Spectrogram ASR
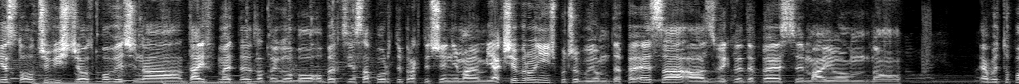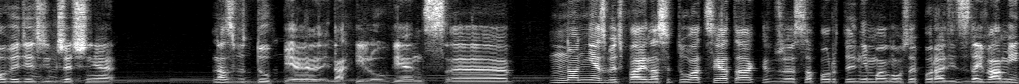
Jest to oczywiście odpowiedź na dive metę, dlatego bo obecnie supporty praktycznie nie mają jak się bronić, potrzebują DPS-a, a zwykle DPS-y mają, no, jakby to powiedzieć grzecznie, nas w dupie na healu, więc e, no niezbyt fajna sytuacja, tak, że supporty nie mogą sobie poradzić z dive'ami,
